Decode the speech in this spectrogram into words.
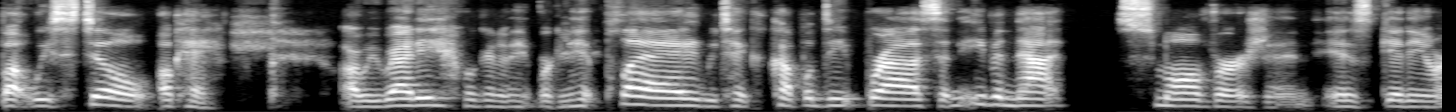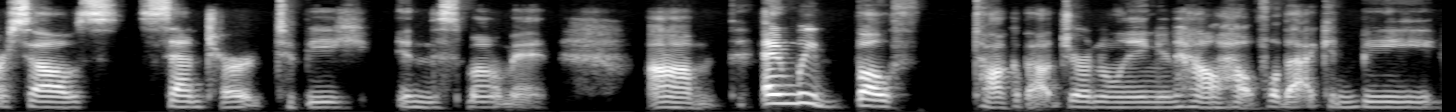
but we still okay are we ready? We're gonna we're gonna hit play. We take a couple deep breaths and even that small version is getting ourselves centered to be in this moment. Um, and we both talk about journaling and how helpful that can be.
